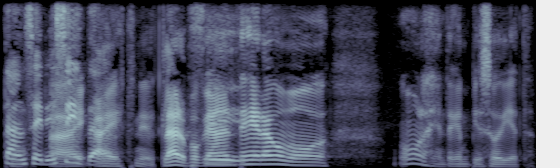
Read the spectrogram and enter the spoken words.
Tan con- a- seriecita. A, este nivel. Claro, porque Sí. antes era como, como la gente que empieza dieta.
